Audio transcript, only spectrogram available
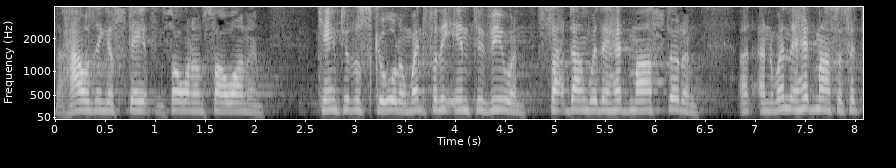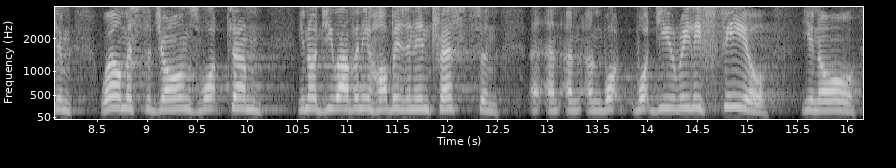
the housing estates and so on and so on. And came to the school and went for the interview and sat down with the headmaster. And, and, and when the headmaster said to him, Well, Mr. Jones, what, um, you know, do you have any hobbies and interests? And, and, and, and what, what do you really feel, you know,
